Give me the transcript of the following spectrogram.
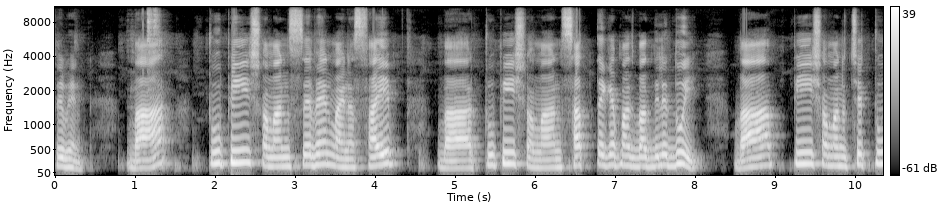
সেভেন বা টু পি সমান সেভেন মাইনাস ফাইভ বা টু পি সমান সাত থেকে পাঁচ বাদ দিলে দুই, বা পি সমান হচ্ছে টু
